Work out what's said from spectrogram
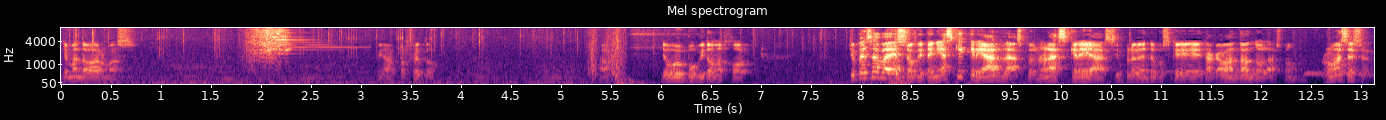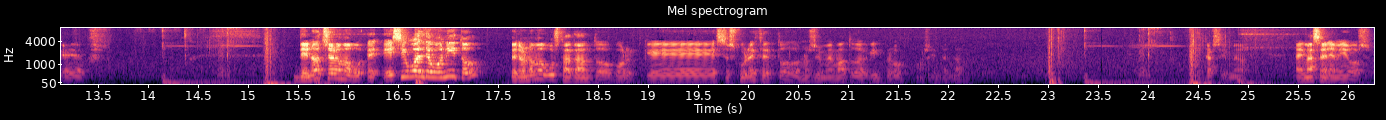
te me han dado armas. Mira, perfecto. yo voy un poquito mejor. Yo pensaba eso, que tenías que crearlas, pero no las creas. Simplemente pues que te acaban dándolas, ¿no? El problema es eso, que... De noche no me gusta. Eh, es igual de bonito, pero no me gusta tanto, porque se oscurece todo. No sé si me mato de aquí, pero vamos a intentar. Casi me va. Hay más enemigos.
